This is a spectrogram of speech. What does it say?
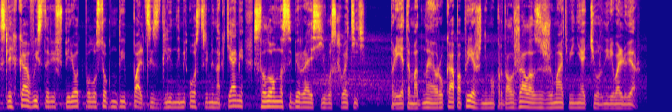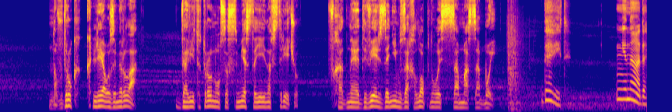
слегка выставив вперед полусогнутые пальцы с длинными острыми ногтями, словно собираясь его схватить. При этом одна рука по-прежнему продолжала сжимать миниатюрный револьвер. Но вдруг Клео замерла. Давид тронулся с места ей навстречу. Входная дверь за ним захлопнулась сама собой. «Давид, «Не надо!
